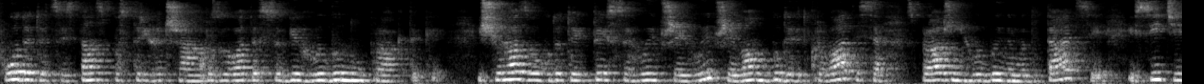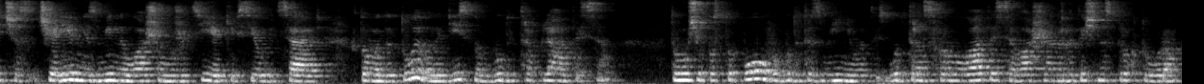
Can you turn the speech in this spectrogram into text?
входити в цей стан спостерігача, розвивати в собі глибину практики. І щоразу ви будете йти все глибше і глибше, і вам буде відкриватися справжні глибини медитації і всі ті чарівні зміни у вашому житті, які всі обіцяють, хто медитує, вони дійсно будуть траплятися. Тому що поступово ви будете змінюватись, буде трансформуватися ваша енергетична структура,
